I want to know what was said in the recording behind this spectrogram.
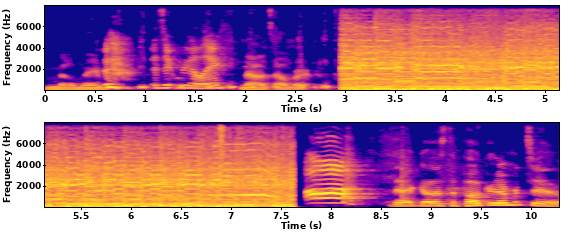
middle name. Is it really? No, it's Albert. Ah! There goes the poker number two.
